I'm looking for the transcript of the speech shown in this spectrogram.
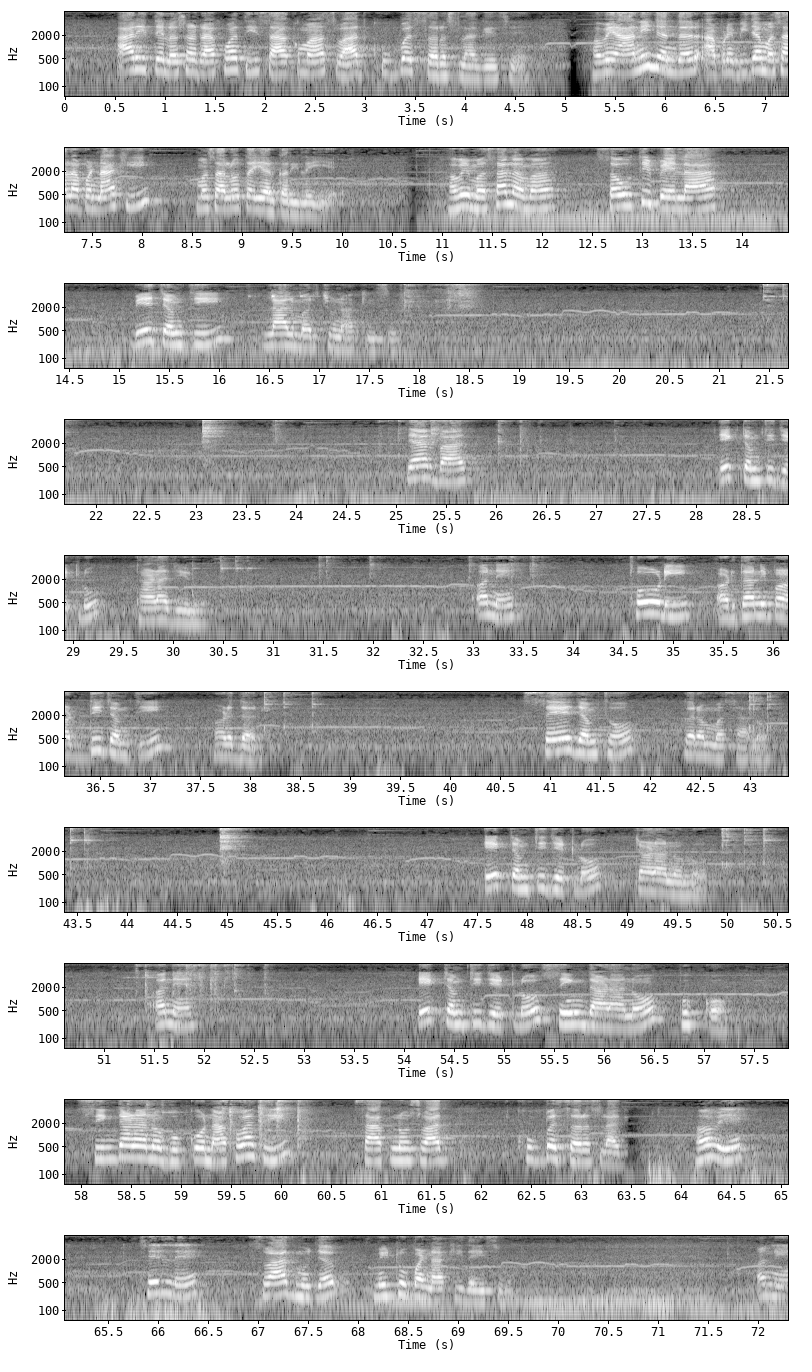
આ રીતે લસણ રાખવાથી શાકમાં સ્વાદ ખૂબ જ સરસ લાગે છે. હવે આની જ અંદર આપણે બીજા મસાલા પણ નાખી મસાલો તૈયાર કરી લઈએ. હવે મસાલામાં સૌથી પહેલાં બે ચમચી લાલ મરચું નાખીશું. ત્યારબાદ એક ચમચી જેટલું ધાણા જીરું. અને થોડી અડધાની પણ અડધી ચમચી હળદર. સે અમથો ગરમ મસાલો. એક ચમચી જેટલો ચણાનો લોટ. અને એક ચમચી જેટલો સિંગદાણાનો ભૂક્કો. સિંગદાણાનો ભૂક્કો નાખવાથી શાકનો સ્વાદ ખૂબ જ સરસ લાગે. હવે છેલ્લે સ્વાદ મુજબ મીઠું પણ નાખી દઈશું. અને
